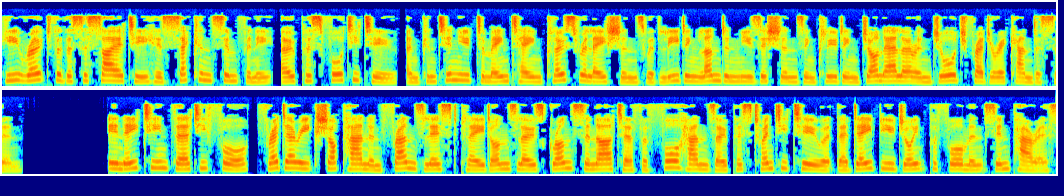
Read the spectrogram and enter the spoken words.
He wrote for the Society his Second Symphony, Opus 42, and continued to maintain close relations with leading London musicians including John Ella and George Frederick Anderson. In 1834, Frédéric Chopin and Franz Liszt played Onslow's Grand Sonata for four hands Opus 22 at their debut joint performance in Paris.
